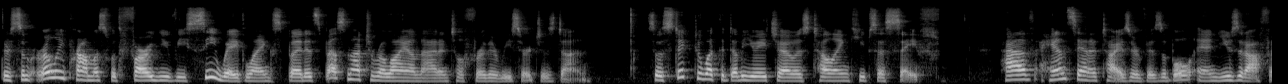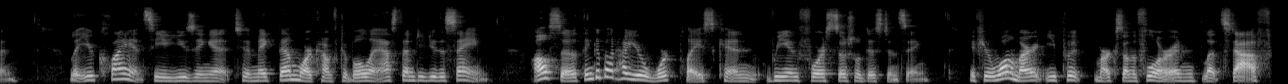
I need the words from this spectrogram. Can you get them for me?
There's some early promise with far UVC wavelengths, but it's best not to rely on that until further research is done. So stick to what the WHO is telling keeps us safe. Have hand sanitizer visible and use it often. Let your clients see you using it to make them more comfortable and ask them to do the same. Also, think about how your workplace can reinforce social distancing. If you're Walmart, you put marks on the floor and let staff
